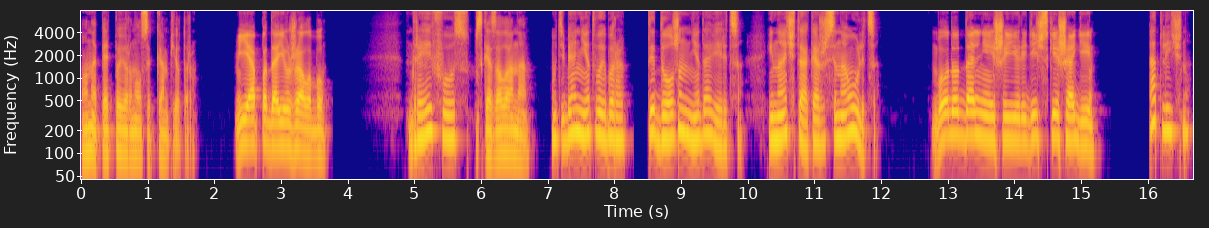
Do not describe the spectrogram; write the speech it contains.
Он опять повернулся к компьютеру. «Я подаю жалобу». «Дрейфус», — сказала она, — «у тебя нет выбора. Ты должен мне довериться, иначе ты окажешься на улице». «Будут дальнейшие юридические шаги». «Отлично.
